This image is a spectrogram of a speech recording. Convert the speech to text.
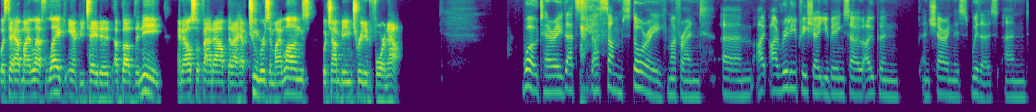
was to have my left leg amputated above the knee. And I also found out that I have tumors in my lungs, which I'm being treated for now. Whoa, Terry, that's that's some story, my friend. Um, I, I really appreciate you being so open and sharing this with us. And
